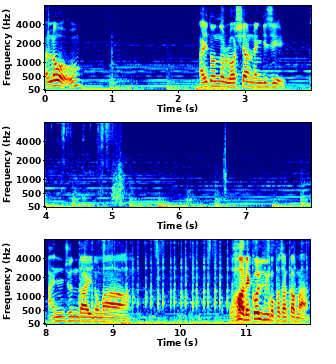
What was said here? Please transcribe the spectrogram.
Hello. I don't know Russian. 안 준다 이놈아. 와, 렉 걸리는 것 봐. 잠깐만.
